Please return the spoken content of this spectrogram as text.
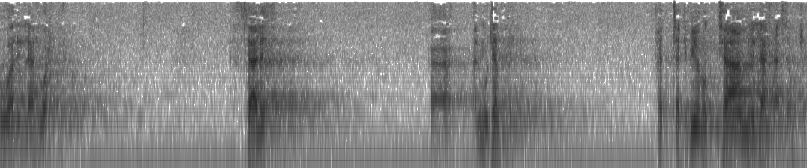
هو لله وحده. الثالث آه المدبر. فالتدبير التام لله عز وجل.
